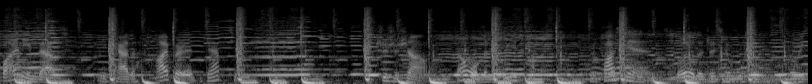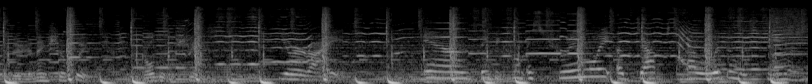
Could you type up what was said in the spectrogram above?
finding that they had hyper adapted. 事实上，当我们留意它们，会发现所有的这些物种都已经对人类社会产生高度的适应性。 You're right. And they become extremely adept at living with humans.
